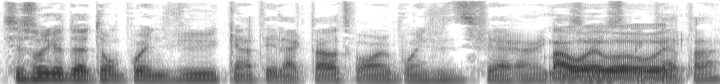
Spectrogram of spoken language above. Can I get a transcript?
C'est sûr que de ton point de vue, quand t'es l'acteur, tu vas avoir un point de vue différent que Ben celui ouais, du ouais, spectateur.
